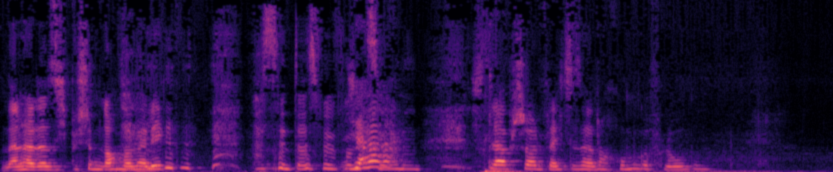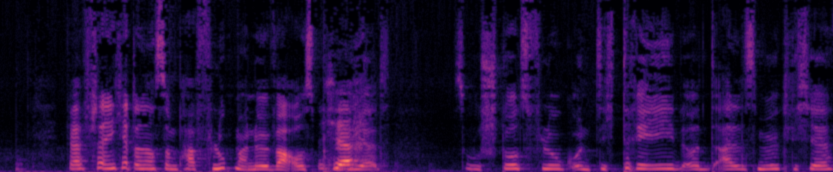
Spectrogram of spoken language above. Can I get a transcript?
Und dann hat er sich bestimmt noch mal überlegt. was sind das für Funktionen? Ja, ich glaube schon, vielleicht ist er noch rumgeflogen. Wahrscheinlich hat er noch so ein paar Flugmanöver ausprobiert. Ja. So Sturzflug und sich drehen und alles Mögliche.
